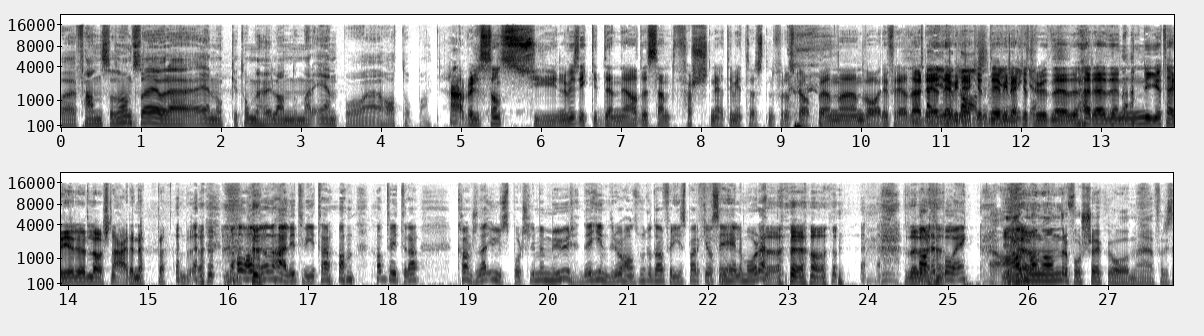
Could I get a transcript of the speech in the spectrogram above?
og fans og sånn, så er jo det er nok Tommy Høiland nummer én på uh, hattoppene. Det er vel sannsynligvis ikke den jeg hadde sendt først ned til Midtøsten for å skape en, en varig fred der. Det, det, vil jeg ikke, det vil jeg ikke tro. Det, det her, den nye Terje Rød Larsen er det neppe. Men han hadde jo en herlig tweet her. Han, han twitra Kanskje det er usportslig med mur. Det hindrer jo han som skal ta frisparket og se hele målet. Har han et poeng? Ja, han hadde mange andre forsøk òg, med f.eks.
